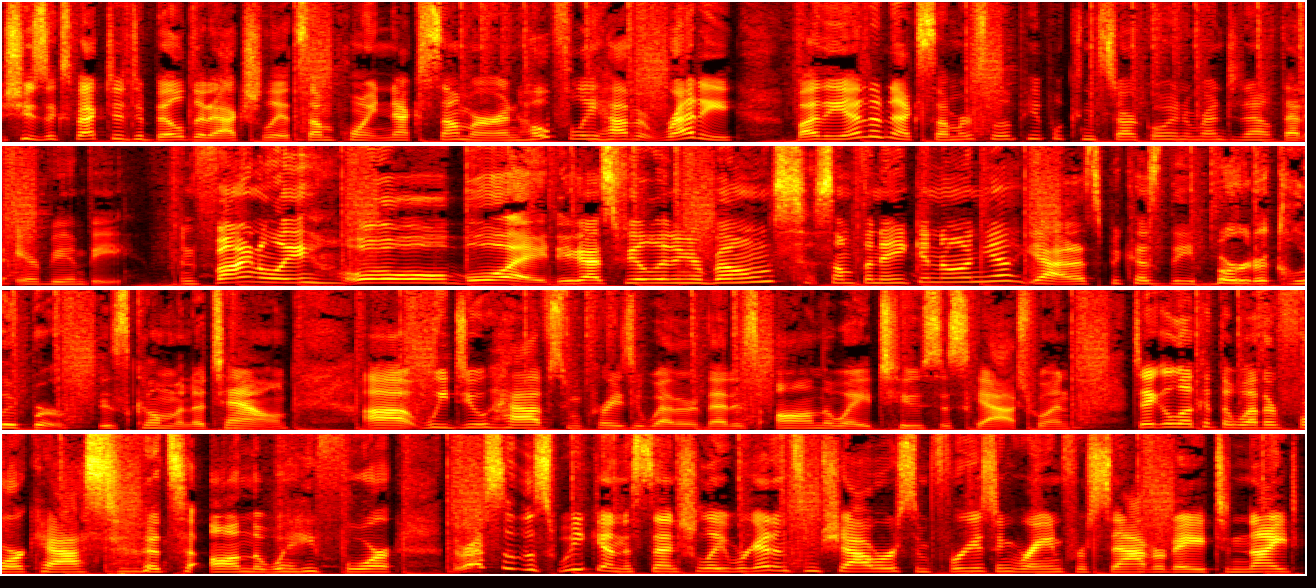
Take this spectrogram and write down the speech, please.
She's expected to build it actually at some point next summer and hopefully have it ready by the end of next summer so that people can start going and renting out that Airbnb. And finally, oh boy, do you guys feel it in your bones? Something aching on you? Yeah, that's because the Alberta Clipper is coming to town. Uh, we do have some crazy weather that is on the way to Saskatchewan. Take a look at the weather forecast that's on the way for the rest of this weekend, essentially. We're getting some showers, some freezing rain for Saturday tonight,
